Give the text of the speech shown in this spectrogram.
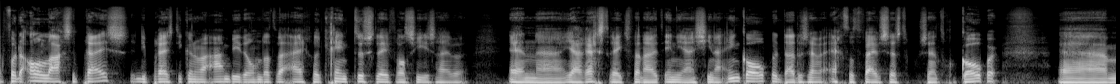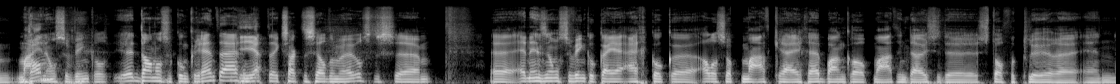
voor de allerlaagste prijs. Die prijs die kunnen we aanbieden omdat we eigenlijk geen tussenleveranciers hebben. En ja, rechtstreeks vanuit India en China inkopen. Daardoor zijn we echt tot 65% goedkoper. Um, maar dan? in onze winkel, dan onze concurrenten eigenlijk, met exact dezelfde meubels. Dus, um, uh, en in onze winkel kan je eigenlijk ook alles op maat krijgen. Hè? Banken op maat in duizenden stoffen, kleuren en,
